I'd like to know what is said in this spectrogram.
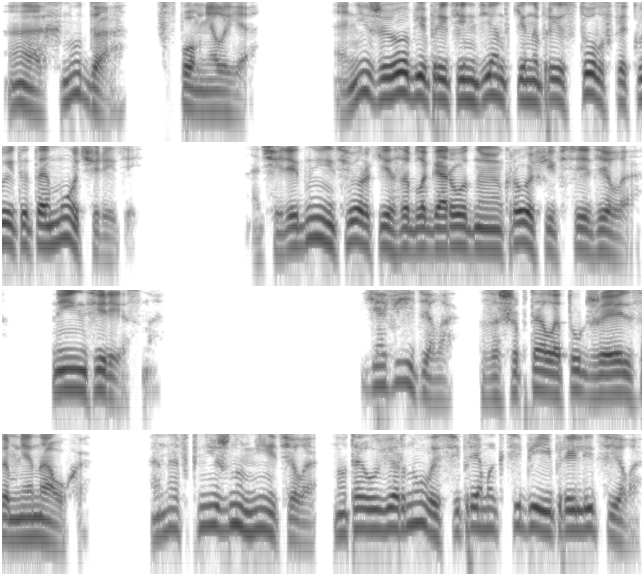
«Ах, ну да», — вспомнил я. «Они же обе претендентки на престол в какой-то там очереди. Очередные терки за благородную кровь и все дела. Неинтересно». «Я видела», — зашептала тут же Эльза мне на ухо. Она в княжну метила, но та увернулась и прямо к тебе и прилетела.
